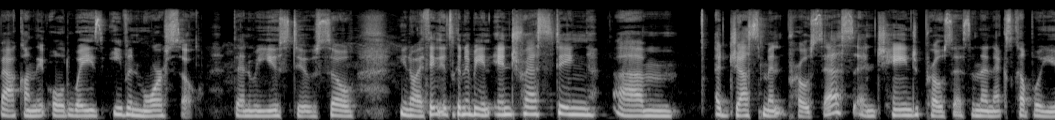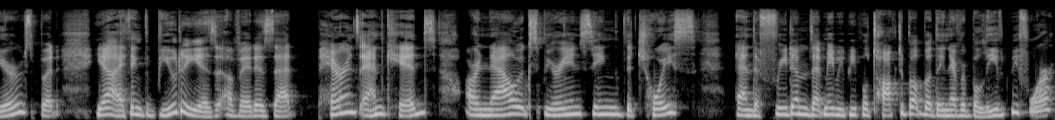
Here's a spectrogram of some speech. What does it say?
back on the old ways, even more so than we used to. So, you know, I think it's going to be an interesting um, adjustment process and change process in the next couple years. But yeah, I think the beauty is of it is that parents and kids are now experiencing the choice and the freedom that maybe people talked about but they never believed before.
